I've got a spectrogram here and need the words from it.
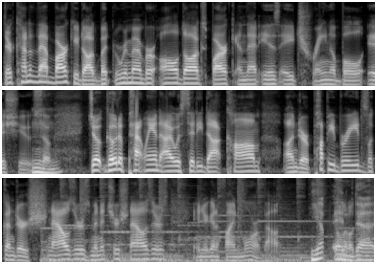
They're kind of that barky dog, but remember, all dogs bark, and that is a trainable issue. So jo- go to petlandiowacity.com under puppy breeds, look under schnauzers, miniature schnauzers, and you're going to find more about Yep, and uh,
